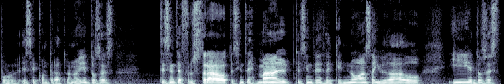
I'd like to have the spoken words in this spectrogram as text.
por ese contrato, ¿no? Y entonces te sientes frustrado, te sientes mal, te sientes de que no has ayudado y entonces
